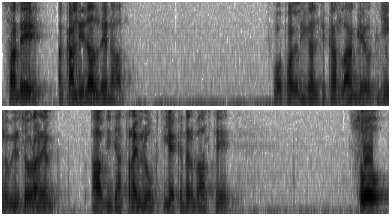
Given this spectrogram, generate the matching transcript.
ਸਾਡੇ ਅਕਾਲੀ ਦਲ ਦੇ ਨਾਲ। ਉਹ ਆਪਾਂ ਅਗਲੀ ਗੱਲ ਚ ਕਰ ਲਾਂਗੇ। ਉਹ ਜੀ। ਸੁਖਬੀਰ ਸੋਹਰਾ ਨੇ ਆਪਦੀ ਯਾਤਰਾ ਵੀ ਰੋਕਤੀ ਹੈ ਇੱਕ ਦਿਨ ਵਾਸਤੇ। ਸੋ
